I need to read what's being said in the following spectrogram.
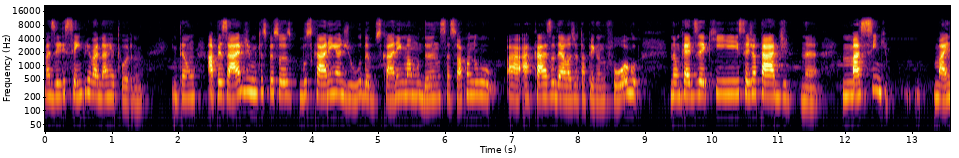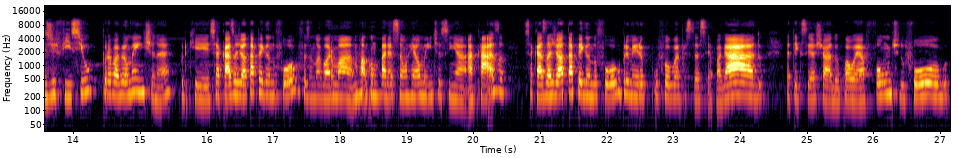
mas ele sempre vai dar retorno. Então, apesar de muitas pessoas buscarem ajuda, buscarem uma mudança só quando a, a casa dela já está pegando fogo, não quer dizer que seja tarde, né? Mas sim, que mais difícil, provavelmente, né? Porque se a casa já está pegando fogo, fazendo agora uma, uma comparação realmente assim, a, a casa, se a casa já está pegando fogo, primeiro o fogo vai precisar ser apagado, vai ter que ser achado qual é a fonte do fogo,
